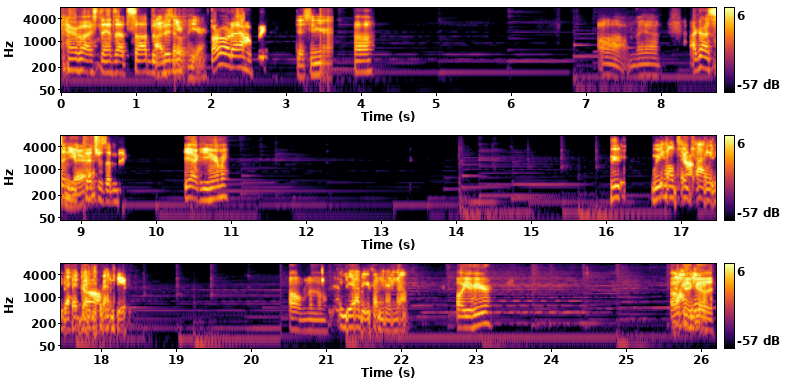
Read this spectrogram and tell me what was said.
Everybody stands outside the I'm venue. still here. Throw it out. This in your Huh? Oh man. I gotta send You there? pictures of me. Yeah, can you hear me? We we don't take kindly to headbands around here. Oh no. Yeah, but you're coming in now. Oh, you're here? Okay, here. good.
